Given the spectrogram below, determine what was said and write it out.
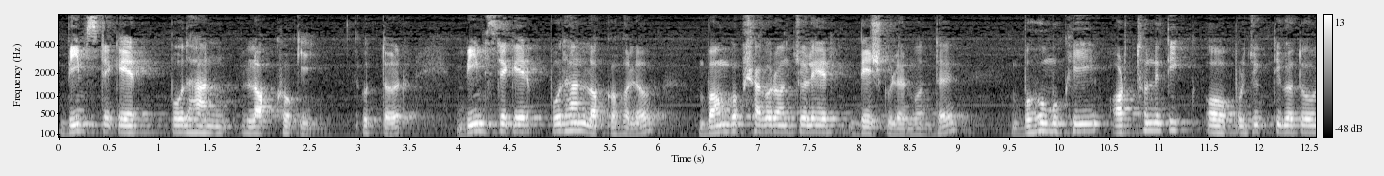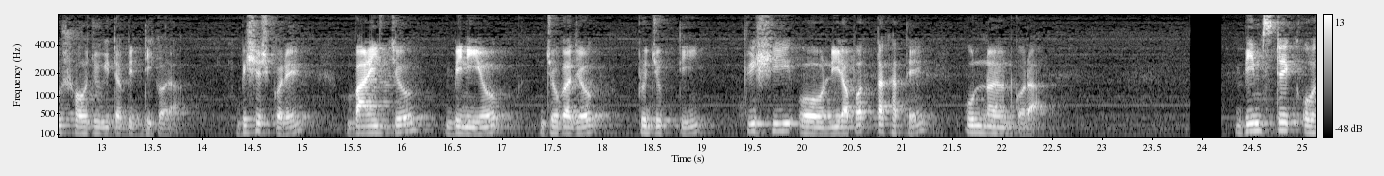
বিমস্টেকের প্রধান লক্ষ্য কী? উত্তর, বিমস্টেকের প্রধান লক্ষ্য হল বঙ্গোপসাগর অঞ্চলের দেশগুলোর মধ্যে বহুমুখী অর্থনৈতিক ও প্রযুক্তিগত সহযোগিতা বৃদ্ধি করা, বিশেষ করে বাণিজ্য, বিনিয়োগ, যোগাযোগ, প্রযুক্তি, কৃষি ও নিরাপত্তা খাতে উন্নয়ন করা। বিমস্টেক ও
